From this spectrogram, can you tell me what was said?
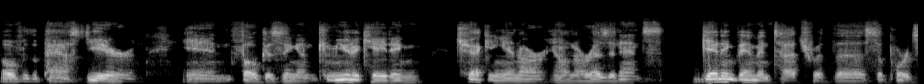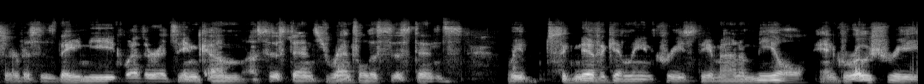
over the past year in focusing on communicating checking in our on our residents, getting them in touch with the support services they need, whether it's income assistance, rental assistance. We've significantly increased the amount of meal and grocery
